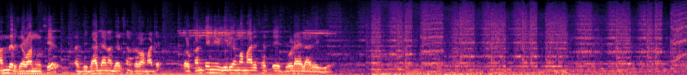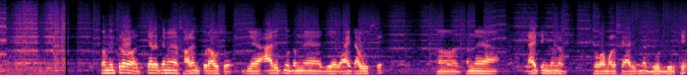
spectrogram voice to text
અંદર જવાનું છે જે દાદાના દર્શન કરવા માટે. તો કન્ટિન્યુ વિડીયોમાં મારી સાથે જોડાયેલા રહીએ. તો મિત્રો, અત્યારે તમે સાળંગપુર આવશો, એટલે આ રીતનું તમને જે વ્હાઇટ હાઉસ છે તમને લાઇટિંગ તમને જોવા મળશે આ રીતના દૂર દૂરથી.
